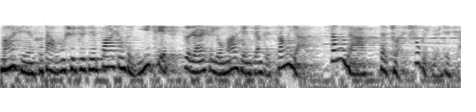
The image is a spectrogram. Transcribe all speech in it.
马简和大巫师之间发生的一切，自然是由马简讲给桑雅，桑雅再转述给袁振霞。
